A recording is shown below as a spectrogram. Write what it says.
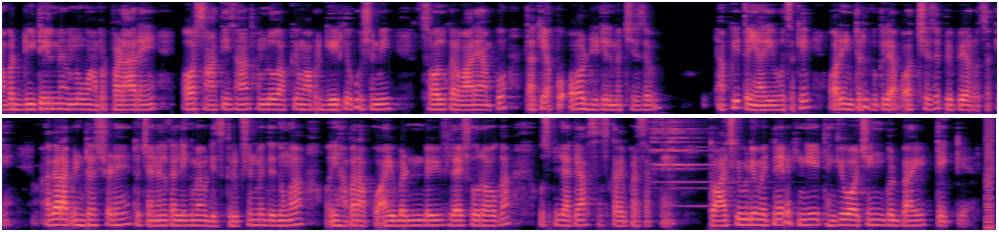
वहाँ पर डिटेल में हम लोग वहाँ पर पढ़ा रहे हैं और साथ ही साथ हम लोग आपके वहाँ पर गेट के क्वेश्चन भी सॉल्व करवा रहे हैं आपको, ताकि आपको और डिटेल में अच्छे से आपकी तैयारी हो सके और इंटरव्यू के लिए आप अच्छे से प्रिपेयर हो सकें। अगर आप इंटरेस्टेड हैं तो चैनल का लिंक मैं डिस्क्रिप्शन में दे दूँगा और यहाँ पर आपको आई बटन पे भी फ्लैश हो रहा होगा उस पर जाके आप सब्सक्राइब कर सकते हैं। तो आज की वीडियो में इतने रखेंगे। Thank you watching good bye take care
